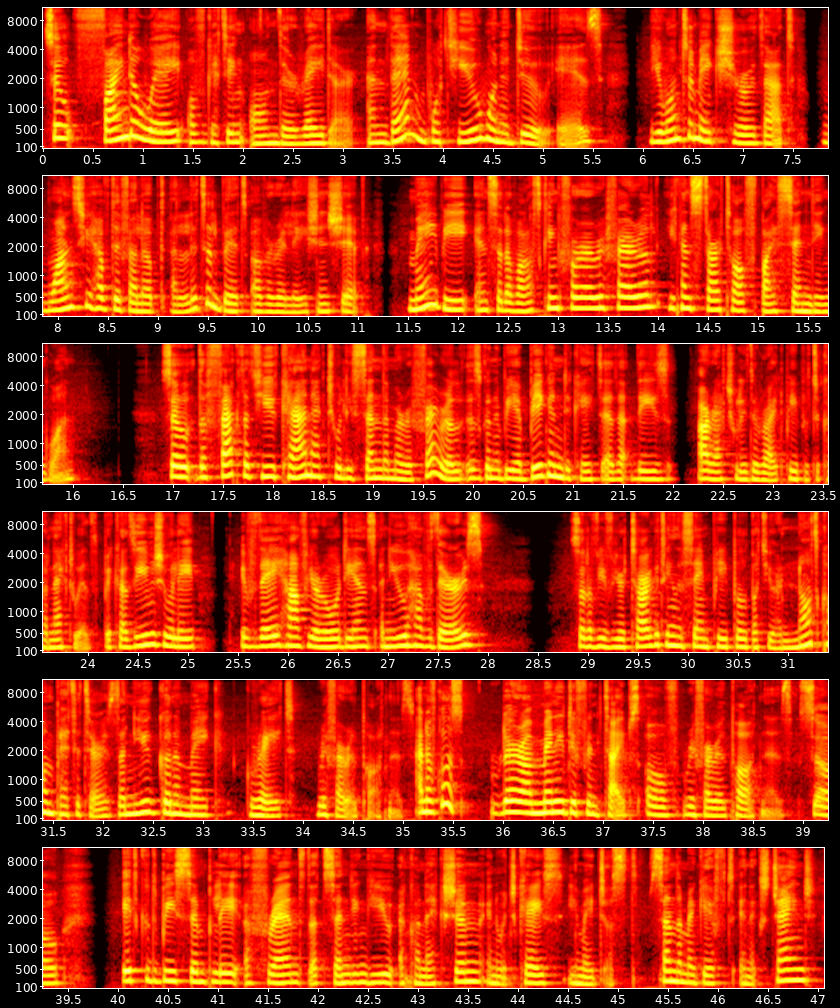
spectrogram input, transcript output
So find a way of getting on their radar. And then what you want to do is you want to make sure that once you have developed a little bit of a relationship, maybe instead of asking for a referral, you can start off by sending one. So the fact that you can actually send them a referral is going to be a big indicator that these are actually the right people to connect with. Because usually, if they have your audience and you have theirs, sort of if you're targeting the same people but you're not competitors, then you're going to make great referral partners. And of course, there are many different types of referral partners. So it could be simply a friend that's sending you a connection, in which case you may just send them a gift in exchange.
